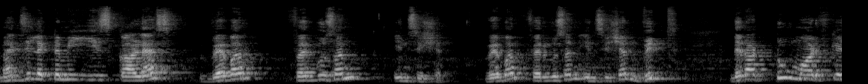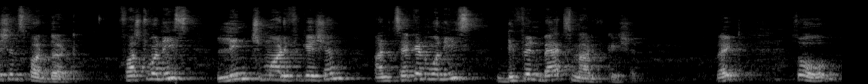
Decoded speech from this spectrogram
maxillectomy is called as Weber-Ferguson incision. Weber-Ferguson incision with there are two modifications for that. First one is Lynch modification and second one is Dieffenbach's modification. Right? So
